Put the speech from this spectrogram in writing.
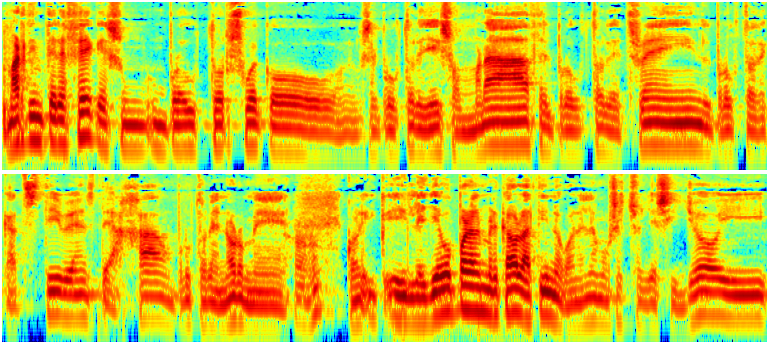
Martin Terefe, que es un, productor sueco, es el productor de Jason Mraz, el productor de Train, el productor de Cat Stevens, de Aja, un productor enorme. y, le llevo para el mercado latino. Con él hemos hecho Jesse Joy,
